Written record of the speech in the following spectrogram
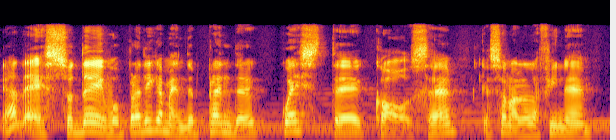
E adesso devo praticamente prendere queste cose, che sono alla fine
